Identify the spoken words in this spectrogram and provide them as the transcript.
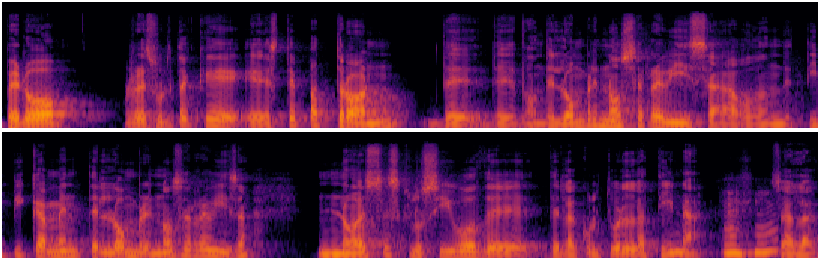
pero resulta que este patrón de, de, donde el hombre no se revisa o donde típicamente el hombre no se revisa, no es exclusivo de, la cultura latina. O sea, la,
